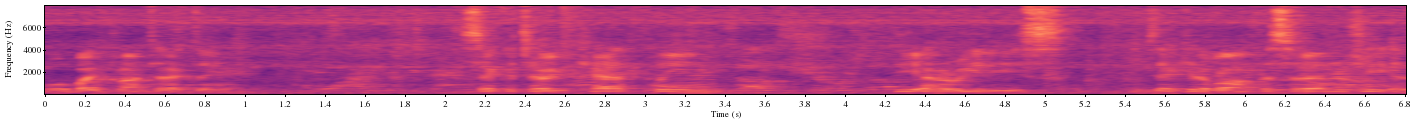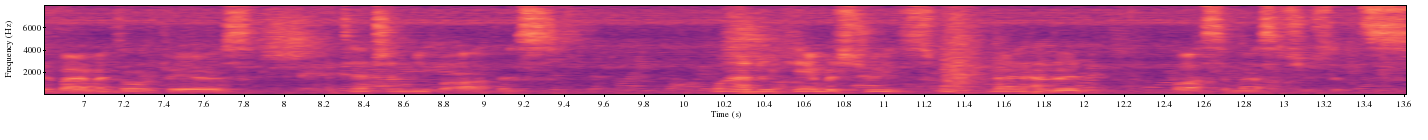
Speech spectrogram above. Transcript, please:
or by contacting Secretary Kathleen Theoharides, Executive Office of Energy and Environmental Affairs, Attention MEPA Office, 100 Cambridge Street, Suite 900, Boston, Massachusetts.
